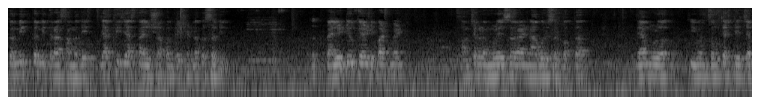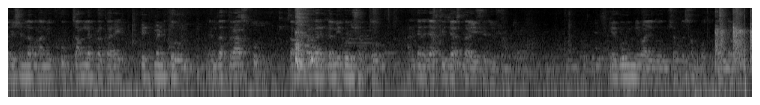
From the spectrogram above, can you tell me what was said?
कमीत कमी त्रासामध्ये जास्तीत जास्त आयुष्य आपण पेशंटला कसं देऊ? तर पॅलिटिव्ह केअर डिपार्टमेंट आमच्याकडे मुळे सर आणि नागोरी सर बघतात. त्यामुळं इव्हन चौथ्या स्टेजच्या पेशंटला पण आम्ही खूप चांगल्या प्रकारे ट्रीटमेंट करून त्यांचा त्रास खूप चांगल्या प्रकारे कमी करू शकतो आणि त्यांना जास्तीत जास्त आयुष्य देऊ शकतो. हे बोलून मी माझे दोन शब्द संपवतो. धन्यवाद.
